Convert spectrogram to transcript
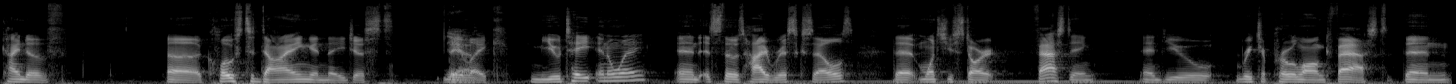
kind of uh, close to dying and they just they Yeah. like mutate in a way and it's those high risk cells that once you start fasting and you reach a prolonged fast then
